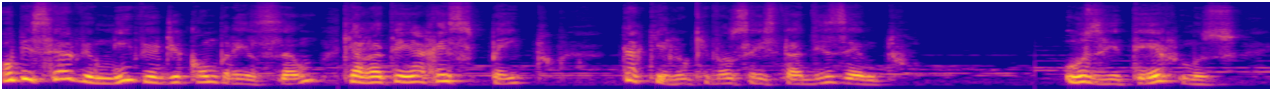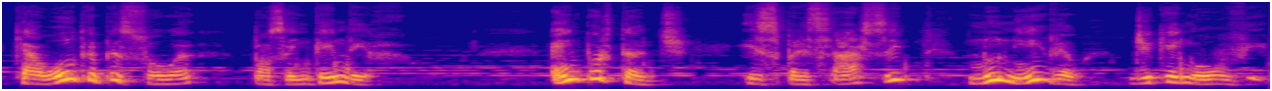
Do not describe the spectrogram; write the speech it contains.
Observe o nível de compreensão que ela tem a respeito daquilo que você está dizendo. Use termos que a outra pessoa possa entender. É importante expressar-se no nível de quem ouve.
